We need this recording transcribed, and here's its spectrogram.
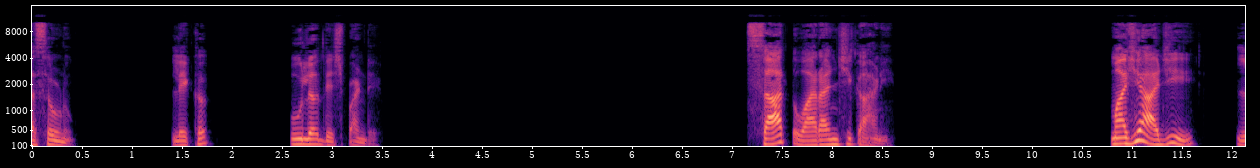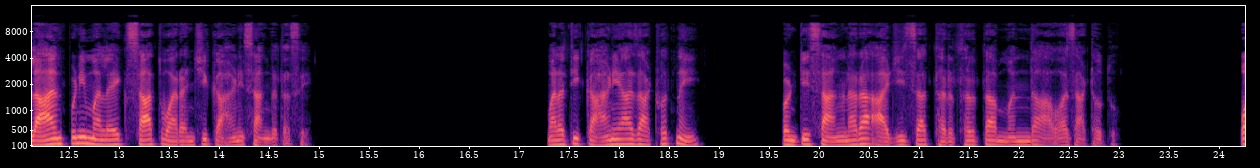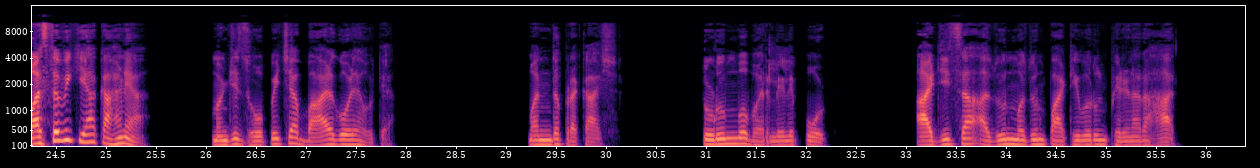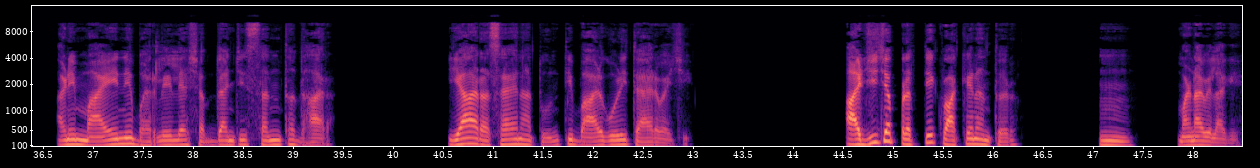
हसवणूक. लेखक पु. ल. देशपांडे. सात वारांची कहाणी. माझी आजी लहानपणी मला एक सात वारांची कहाणी सांगत असे. मला ती कहाणी आज आठवत नाही पण ती सांगणारा आजीचा थरथरता मंद आवाज आठवतो. वास्तविक या कहाण्या म्हणजे झोपेच्या बाळगोळ्या होत्या. मंद प्रकाश तुडुंब भरलेले पोट आजीचा अधूनमधून पाठीवरून फिरणारा हात आणि मायेने भरलेल्या शब्दांची संथ धार. या रसायनातून ती बाळगोळी तयार व्हायची. आजीच्या प्रत्येक वाक्यानंतर हम्म म्हणावे लागे.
